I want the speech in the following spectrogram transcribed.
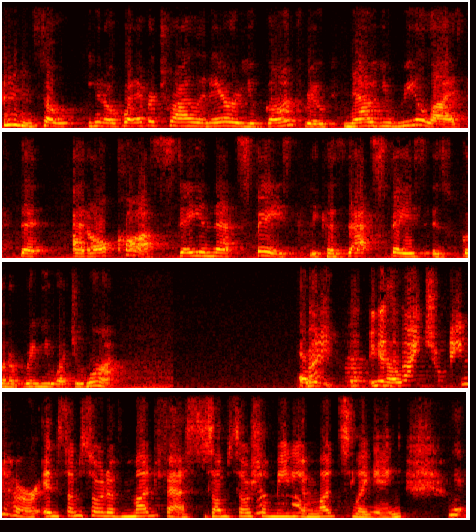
so, you know, whatever trial and error you've gone through, now you realize that at all costs stay in that space because that space is going to bring you what you want. And right. Because know, if I joined her in some sort of mud fest, some social media mudslinging, yeah.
